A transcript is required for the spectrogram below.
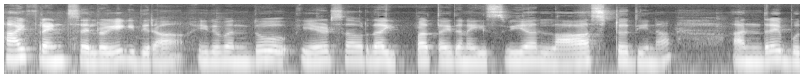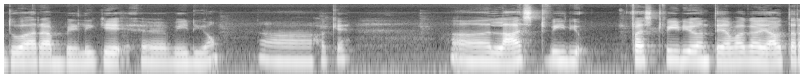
ಹಾಯ್ ಫ್ರೆಂಡ್ಸ್ ಎಲ್ಲರೂ ಹೇಗಿದ್ದೀರಾ? ಇದು ಬಂದು ಎರಡು ಸಾವಿರದ ಇಪ್ಪತ್ತೈದನೇ ಇಸ್ವಿಯ ಲಾಸ್ಟ್ ದಿನ, ಅಂದರೆ ಬುಧವಾರ ಬೆಳಿಗ್ಗೆ video okay last video first video ಅಂತ ಯಾವಾಗ, ಯಾವ ಥರ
